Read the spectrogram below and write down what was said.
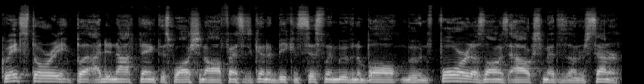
great story, but I do not think this Washington offense is going to be consistently moving the ball moving forward as long as Alex Smith is under center.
